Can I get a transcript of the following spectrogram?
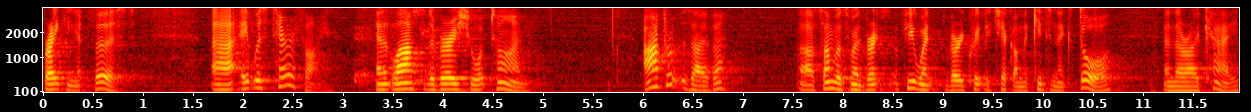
breaking at first. Uh, it was terrifying, and it lasted a very short time. After it was over, uh, some of us went very, a few went very quickly check on the kids next door, and they're okay.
